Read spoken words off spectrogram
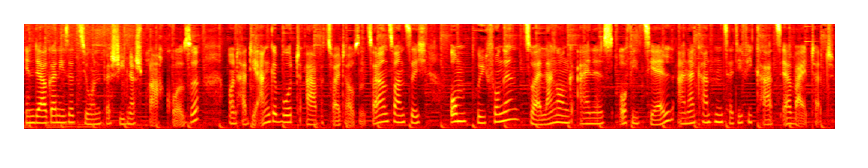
in der Organisation verschiedener Sprachkurse und hat ihr Angebot ab 2022 um Prüfungen zur Erlangung eines offiziell anerkannten Zertifikats erweitert.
